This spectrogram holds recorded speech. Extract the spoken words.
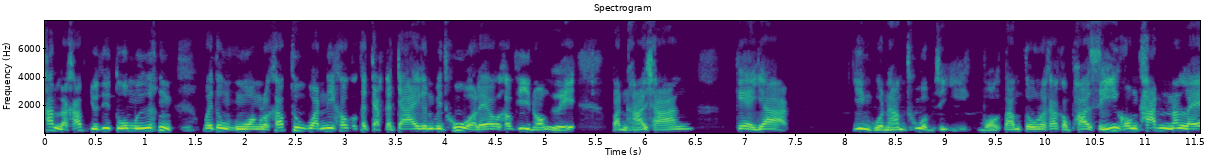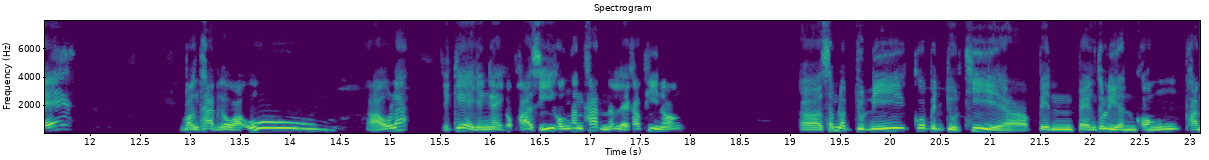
ท่านแหละครับ อยู่ที่ตัวเมืองไม่ต้องห่วงหรอกครับ ทุกวันนี้เขาก็กระจัดกระจายกันไปทั่วแล้วครับ พี่น้องเอ๋ยปัญหาช้างแก้ยาก ยิ่งกว่าน้ำท่วมซะอีก บอกตามตรงนะครับ กับภาษีของท่านนั่นแหละบางท่านก็ว่าโอ้เอาละจะแก้ยังไงกับภาษีของท่านท่านนั่นแหละครับ พี่น้องอ่อสำหรับจุดนี้ก็เป็นจุดที่เป็นแปลงทุเรียนของพัน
